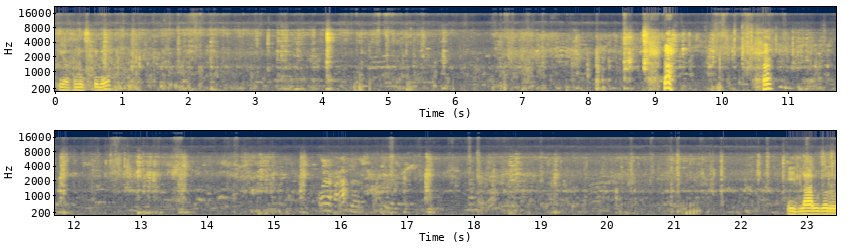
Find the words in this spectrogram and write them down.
কি এখন স্কিনে? হ্যাঁ? এই লাল গরু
